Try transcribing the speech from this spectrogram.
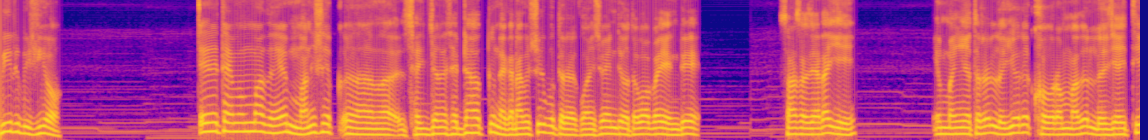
বীর বেশিও মাঝে মানুষে সাইজনে সাইডা হতো না কেন ভিতরে কয়েছে এনদে অথবা মাইয়া তোর লইয়রে খবর মাঝে লই যাইতে,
